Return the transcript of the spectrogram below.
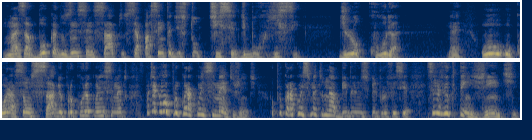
mas a boca dos insensatos se apacenta de estultícia, de burrice, de loucura. Né? O, o coração sábio procura conhecimento. Onde é que eu vou procurar conhecimento, gente? Vou procurar conhecimento na Bíblia, no Espírito Profecia. Você já viu que tem gente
